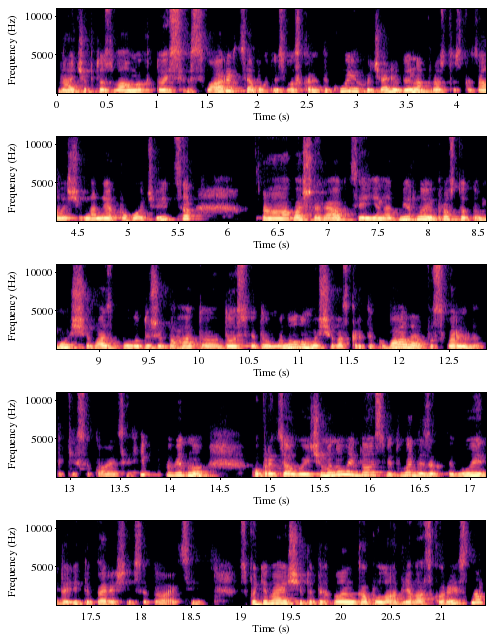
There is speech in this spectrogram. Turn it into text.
начебто з вами хтось свариться або хтось вас критикує, хоча людина просто сказала, що вона не погоджується ваша реакція є надмірною просто тому, що у вас було дуже багато досвіду в минулому, що вас критикували або сварили в таких ситуаціях. І відповідно, опрацьовуючи минулий досвід, ви дезактивуєте і теперішні ситуації. Сподіваюся, що п'ятихвилинка була для вас корисна.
